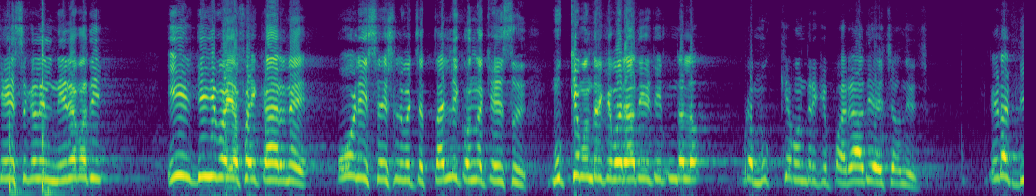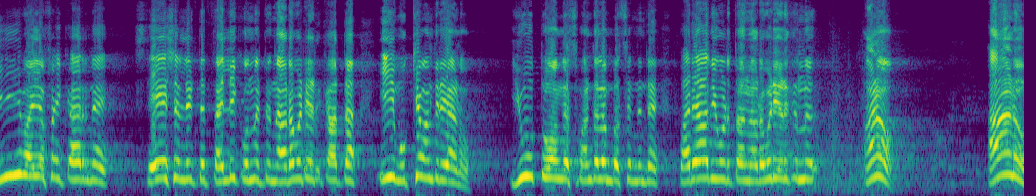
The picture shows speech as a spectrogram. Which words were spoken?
കേസുകളിൽ നിരവധി ഈ ഡിവൈഎഫ്ഐക്കാരനെ പോലീസ് സ്റ്റേഷനിൽ വെച്ച് തല്ലിക്കൊന്ന കേസ് മുഖ്യമന്ത്രിക്ക് പരാതി കിട്ടിയിട്ടുണ്ടല്ലോ. ഇവിടെ മുഖ്യമന്ത്രിക്ക് പരാതി അയച്ചാന്ന് ചോദിച്ചു. ഇവിടെ ഡിവൈഎഫ്ഐക്കാരനെ സ്റ്റേഷനിലിട്ട് തല്ലിക്കൊന്നിട്ട് നടപടിയെടുക്കാത്ത ഈ മുഖ്യമന്ത്രിയാണോ? യൂത്ത് കോൺഗ്രസ് മണ്ഡലം പ്രസിഡന്റിന്റെ പരാതി കൊടുത്താൽ നടപടിയെടുക്കുന്നത്? ആണോ? ആണോ?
